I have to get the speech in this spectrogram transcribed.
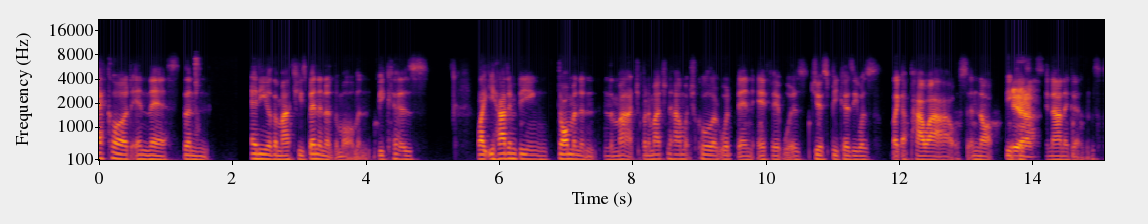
echoed in this than any other match he's been in at the moment because like you had him being dominant in the match, but imagine how much cooler it would have been if it was just because he was like a powerhouse and not because Yeah. of shenanigans.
